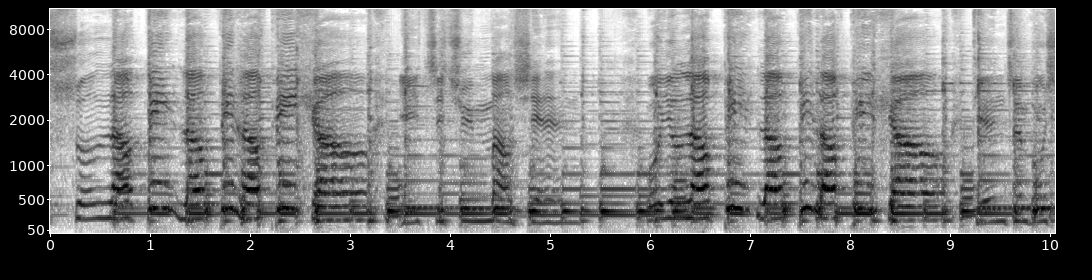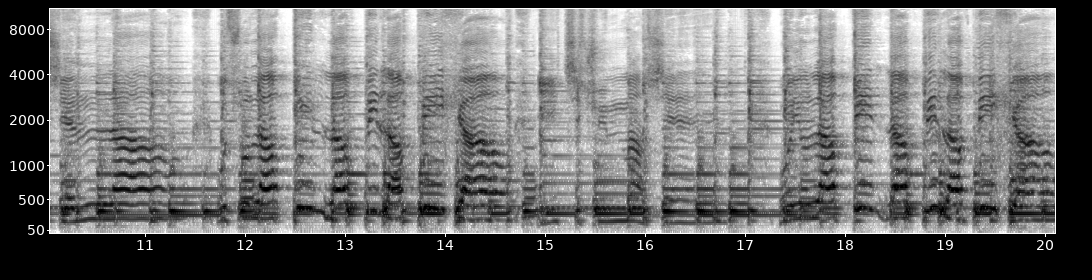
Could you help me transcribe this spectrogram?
说老皮老皮老皮好，一起去冒险。我有老皮老皮老皮好，天真不显老。我说老皮老皮老皮好，一起去冒险。我有老皮老皮老皮好，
